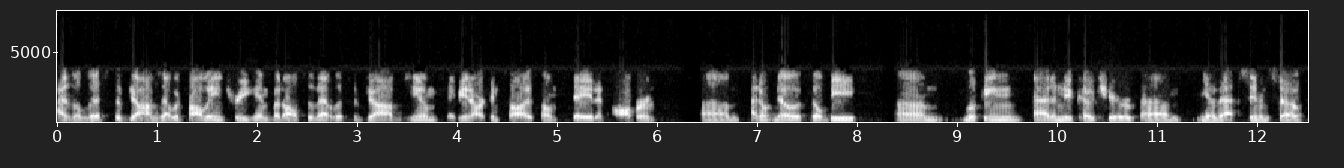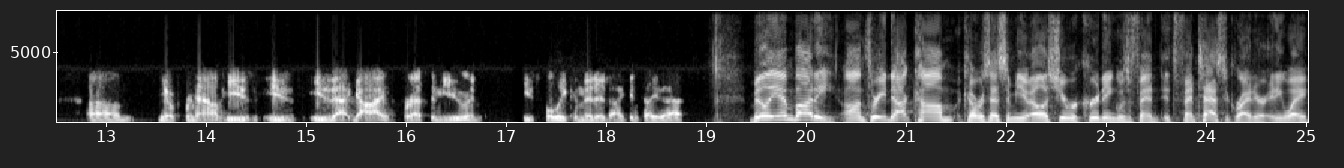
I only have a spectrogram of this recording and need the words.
has a list of jobs that would probably intrigue him, but also that list of jobs, you know, maybe in Arkansas, his home state, and Auburn. Um, I don't know if they'll be um, looking at a new coach here, um, you know, that soon. So, um, you know, for now, he's he's he's that guy for SMU, and he's fully committed. I can tell you that. Billy Embody On3.com covers SMU LSU recruiting was a fan, it's a fantastic writer. Anyway,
